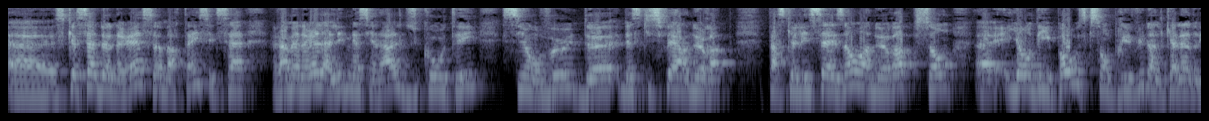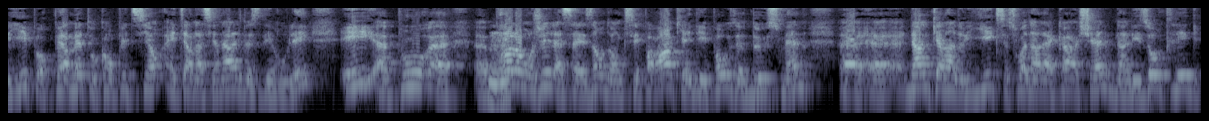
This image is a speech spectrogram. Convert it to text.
euh, ce que ça donnerait, ça, Martin, c'est que ça ramènerait la Ligue nationale du côté, si on veut, de, de ce qui se fait en Europe parce que les saisons en Europe sont, euh, ils ont des pauses qui sont prévues dans le calendrier pour permettre aux compétitions internationales de se dérouler et euh, pour euh, mhm. prolonger la saison. Donc, c'est pas rare qu'il y ait des pauses de deux semaines dans le calendrier, que ce soit dans la KHL ou dans les autres ligues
